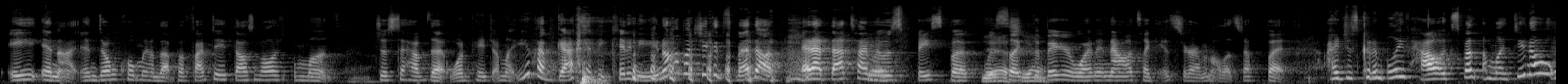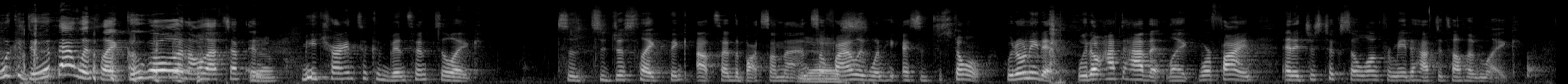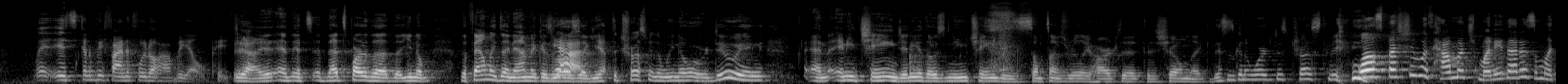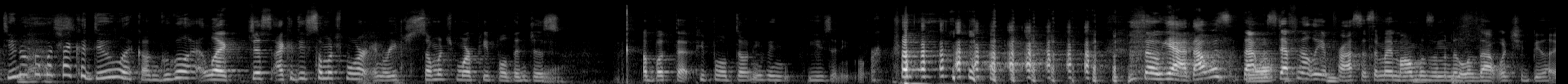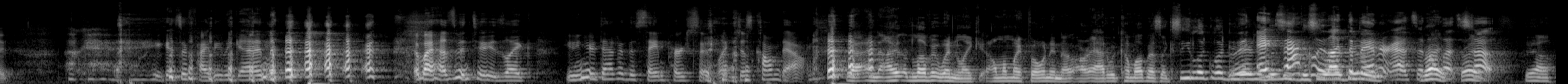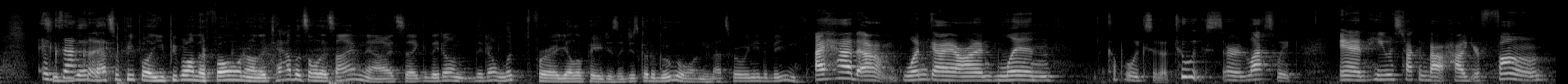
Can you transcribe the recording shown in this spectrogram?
eight, and I- and don't quote me on that, but five to eight thousand dollars a month just to have that one page. I'm like, you have got to be kidding me! You know how much you could spend on? And at that time, it was Facebook was Yes, like yeah. the bigger one, and now it's like Instagram and all that stuff. But I just couldn't believe how expensive. I'm like, do you know what we could do with that with like Google and all that stuff? And Yeah. me trying to convince him to like to to just like think outside the box on that. And so finally, when he, I said, just don't. We don't need it. We don't have to have it. Like we're fine. And it just took so long for me to have to tell him like. "It- It's gonna be fine if we don't have a yellow page. Yeah, and it's and that's part of the, the you know the family dynamic as well. Yeah. Is like you have to trust me that we know what we're doing, and any change, any of those new changes, sometimes really hard to, to show them like this is gonna work. Just trust me. Well, especially with how much money that is, I'm like, do you know how much I could do like on Google? Like, just I could do so much more and reach so much more people than just a book that people don't even use anymore. so yeah, that was that was definitely a process, and my mom was in the middle of that when she'd be like, "Okay, you guys are fighting again," and my husband too. He's like. You and your dad are the same person. Like, just calm down. yeah, and I love it when like I'm on my phone and our ad would come up and it's like, see, look, look, here, this is- this is Exactly, like the doing." banner ads and all Right, that right. stuff. Yeah. So Exactly. that- that's what people you people on their phone or on their tablets all the time now. It's like they don't they don't look for yellow pages. They just go to Google and that's where we need to be. I had um, one guy on Lynn a couple weeks ago, two weeks or last week, and he was talking about how your phone,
